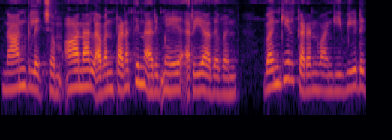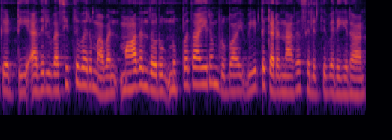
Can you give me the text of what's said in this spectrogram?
நான்கு லட்சம். ஆனால் அவன் பணத்தின் அருமையை அறியாதவன். வங்கியில் கடன் வாங்கி வீடு கட்டி அதில் வசித்து வரும் அவன் மாதந்தோறும் முப்பதாயிரம் ரூபாய் வீட்டு கடனாக செலுத்தி வருகிறான்.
